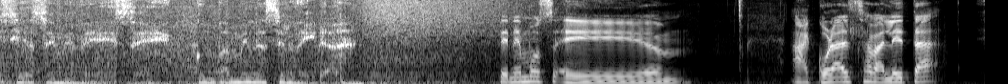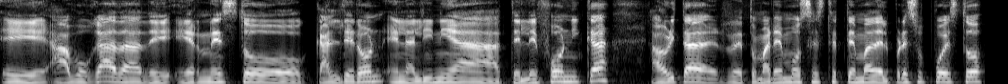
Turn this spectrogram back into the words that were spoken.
Noticias MBS con Pamela Cerdeira. Tenemos eh, a Coral Zabaleta, eh, abogada de Ernesto Calderón en la línea telefónica. Ahorita retomaremos este tema del presupuesto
